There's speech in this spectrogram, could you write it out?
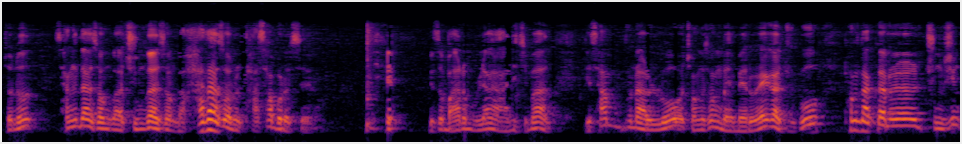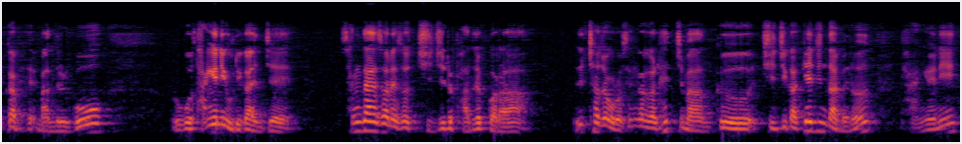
저는 상단선과 중간선과 하단선을 다 사버렸어요. 예. 그래서 많은 물량은 아니지만 3분할로 정성 매매로 해가지고 평단가를 중심값 만들고 그리고 당연히 우리가 이제 상단선에서 지지를 받을 거라 1차적으로 생각을 했지만 그 지지가 깨진다면은 당연히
